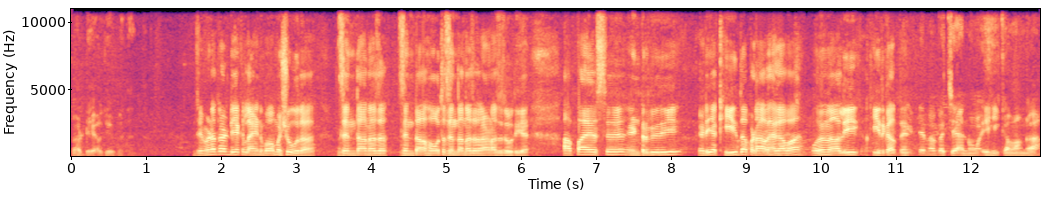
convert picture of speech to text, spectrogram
ਤੁਹਾਡੇ ਅੱਗੇ ਵਧਣ ਦਾ। ਜਿਵੇਂ ਨਾ ਤੁਹਾਡੀ ਇੱਕ ਲਾਈਨ ਬਹੁਤ ਮਸ਼ਹੂਰ ਆ ਜ਼ਿੰਦਾ ਨਜ਼ਰ ਜ਼ਿੰਦਾ ਹੋ ਤਾਂ ਜ਼ਿੰਦਾ ਨਜ਼ਰ ਆਉਣਾ ਜ਼ਰੂਰੀ ਹੈ। ਆਪਾਂ ਇਸ ਇੰਟਰਵਿਊ ਦੀ ਜਿਹੜੀ ਅਖੀਰ ਦਾ ਪੜਾਅ ਹੈਗਾ ਵਾ ਉਹਦੇ ਨਾਲ ਹੀ ਅਖੀਰ ਕਰਦੇ ਹਾਂ। ਤੇ ਮੈਂ ਬੱਚਿਆਂ ਨੂੰ ਇਹੀ ਕਵਾਂਗਾ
